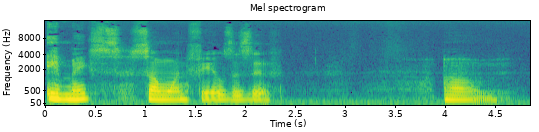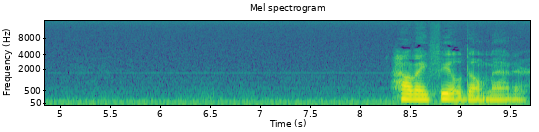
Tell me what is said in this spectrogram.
it makes someone feels as if um how they feel don't matter.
